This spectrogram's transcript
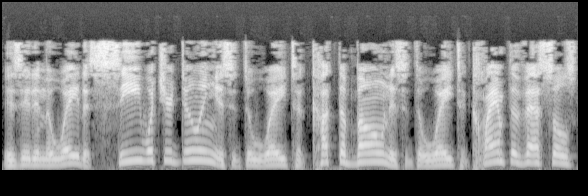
Is it in the way to see what you're doing? Is it the way to cut the bone? Is it the way to clamp the vessels?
